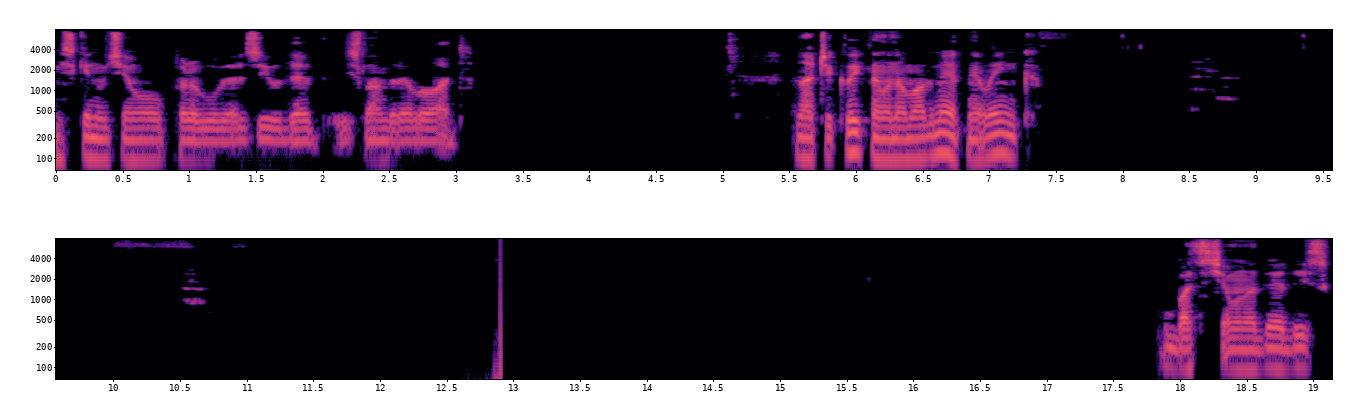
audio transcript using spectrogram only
I skinut ćemo ovu prvu verziju Dead Island Reload. Znači kliknemo na magnetni link ubacit ćemo na D disk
